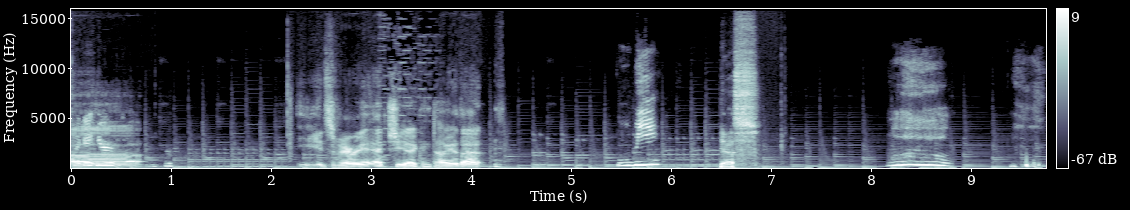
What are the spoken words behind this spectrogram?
I hear- Uh, It's very ecchi, I can tell you that. Ubi? Yes.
